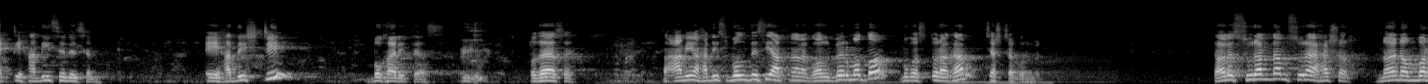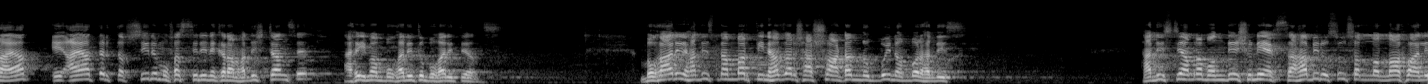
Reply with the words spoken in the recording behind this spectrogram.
একটি হাদিস এনেছেন। এই হাদিসটি বোখারিতে আছে। কোথায় আছে তা আমি হাদিস বলতেছি, আপনারা গল্পের মতো মুখস্থ রাখার চেষ্টা করবেন। তাহলে সুরার নাম সুরায় হাসর নয় নম্বর আয়াত। এই আয়াতের তফসিরে মুফাসসিরিনে কেরাম হাদিসটা আনছে, আর ইমাম বুখারি তো আনছে। বুখারির হাদিস নাম্বার তিন হাজার সাতশো আটানব্বই নম্বর হাদিস। হাদিসটি আমরা মন দিয়ে শুনি, এক সাহাবি রসুল সাল্লাহ আলী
